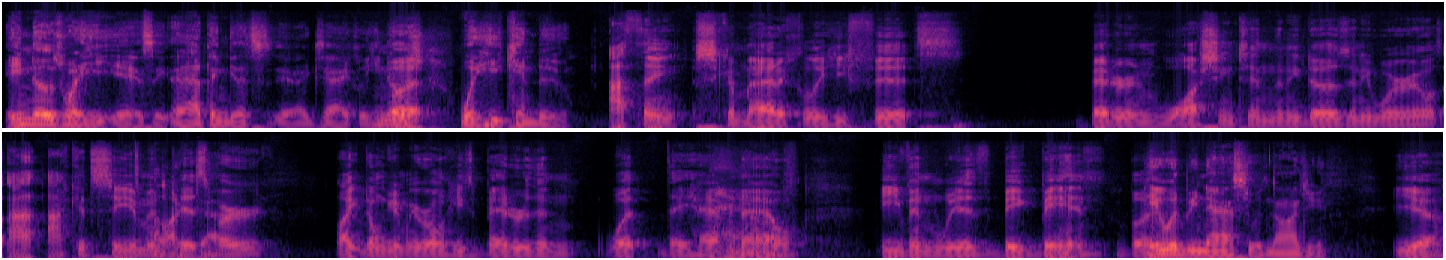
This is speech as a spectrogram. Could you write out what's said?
He knows what he is. I think it's yeah, exactly. He knows But- what he can do. I think schematically he fits better in Washington than he does anywhere else. I, I could see him in like that. Pittsburgh. Like, don't get me wrong, he's better than what they have, Have. now, even with Big Ben. But He would be nasty with Najee. yeah,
